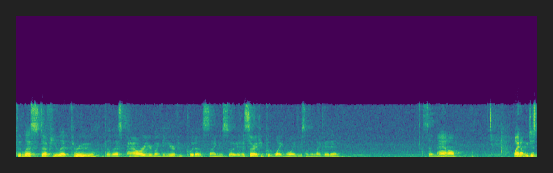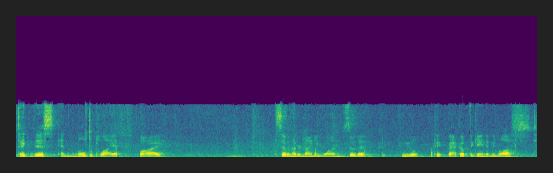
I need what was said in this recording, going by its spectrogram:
the less stuff you let through, the less power you're going to hear if you put a sinusoid, uh, sorry, if you put white noise or something like that in. So now, why don't we just take this and multiply it by 791 so that we'll pick back up the gain that we lost.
